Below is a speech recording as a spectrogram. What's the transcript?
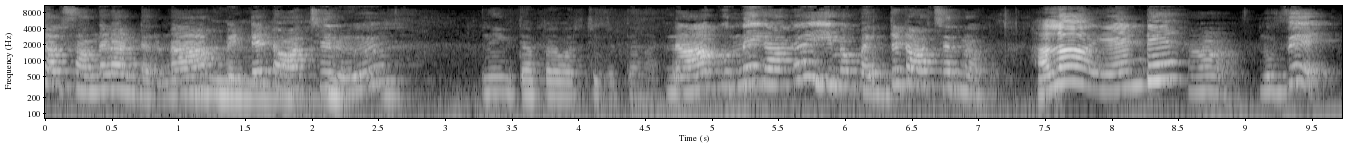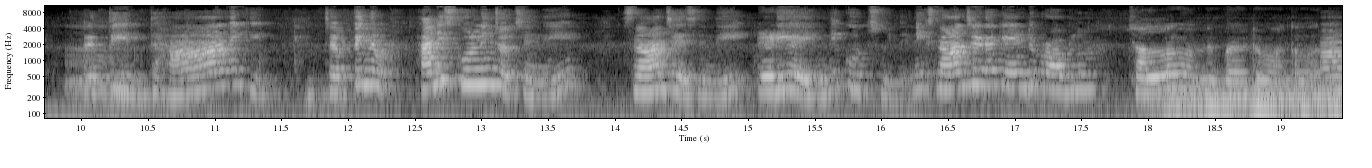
చాలా సందడ అంటారు. నాకు పెట్టే టార్చర్ నీకు తప్ప ఎవరు చూపిస్తాను నాకున్నాయి కాక ఈమె పెద్ద టార్చర్ నాకు. హలో ఏంటి? నువ్వే. ప్రతి దానికి. చెప్పింది హనీ స్కూల్ నుంచి వచ్చింది. స్నానం చేసింది రెడీ అయింది కూర్చుంది. నీకు స్నానం చేయడానికి ఏంటి ప్రాబ్లం? చల్లగా ఉంది బయట వాతావరణం.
